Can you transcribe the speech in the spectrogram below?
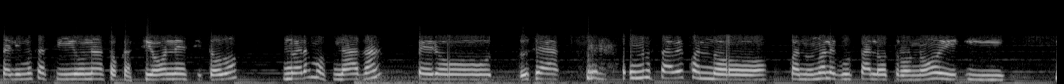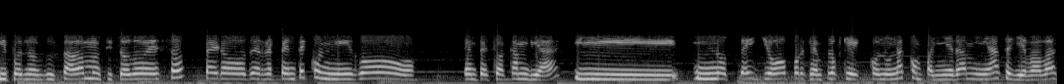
salimos así unas ocasiones y todo. No éramos nada, pero, o sea, uno sabe cuando, cuando uno le gusta al otro, ¿no? Y, y, y pues nos gustábamos y todo eso, pero de repente conmigo empezó a cambiar y noté yo, por ejemplo, que con una compañera mía se llevaba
